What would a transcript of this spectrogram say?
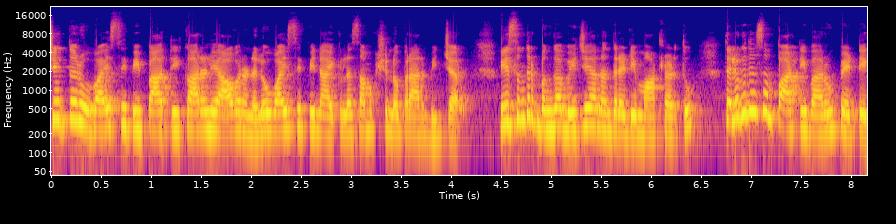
చిత్తూరు వైసీపీ పార్టీ కార్యాలయ ఆవరణలో వైసీపీ నాయకుల సమక్షంలో ప్రారంభించారు. ఈ సందర్భంగా విజయానందరెడ్డి మాట్లాడుతూ తెలుగుదేశం పార్టీ వారు పెట్టే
